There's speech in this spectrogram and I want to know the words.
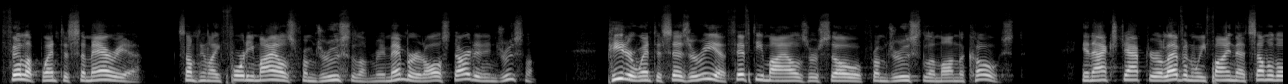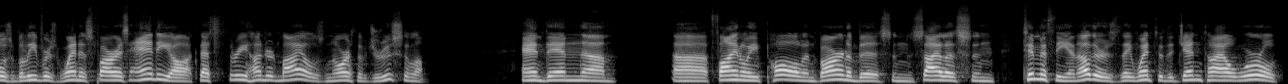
Philip went to Samaria, something like 40 miles from Jerusalem. Remember, it all started in Jerusalem. Peter went to Caesarea, 50 miles or so from Jerusalem on the coast. In Acts chapter 11, we find that some of those believers went as far as Antioch. That's 300 miles north of Jerusalem. And then um, uh, finally, Paul and Barnabas and Silas and Timothy and others, they went to the Gentile world,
